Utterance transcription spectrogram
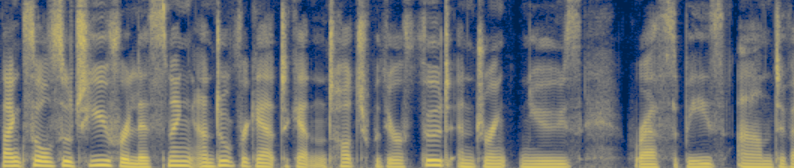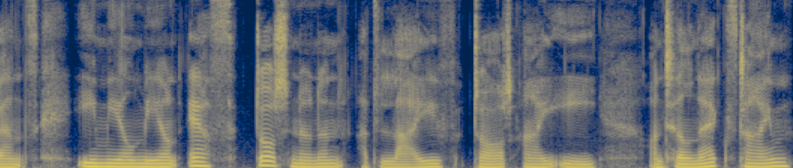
Thanks also to you for listening, and don't forget to get in touch with your food and drink news, recipes, and events. Email me on s.noonan at live.ie. Until next time,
